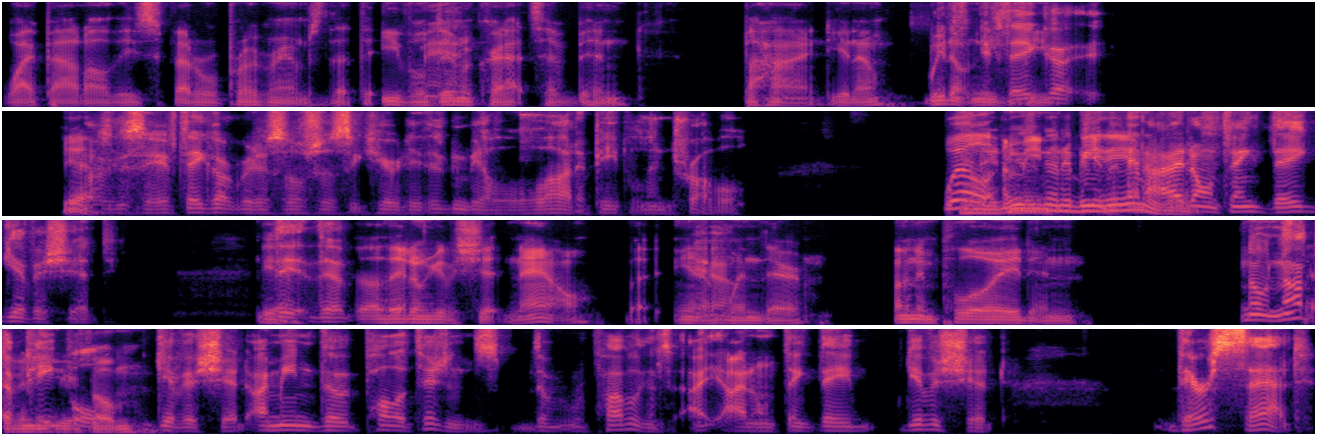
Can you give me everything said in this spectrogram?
wipe out all these federal programs that the evil Man. Democrats have been behind. You know, we don't need if they to be. got. Yeah, I was gonna say if they got rid of Social Security, there's gonna be a lot of people in trouble. Well, And I it is mean, going to be the and I don't think they give a shit. Yeah. The, the, well, they don't give a shit now, but you know, Yeah. when they're unemployed and no, not the people give a shit. I mean, the politicians, the Republicans. I, I don't think they give a shit. They're set.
